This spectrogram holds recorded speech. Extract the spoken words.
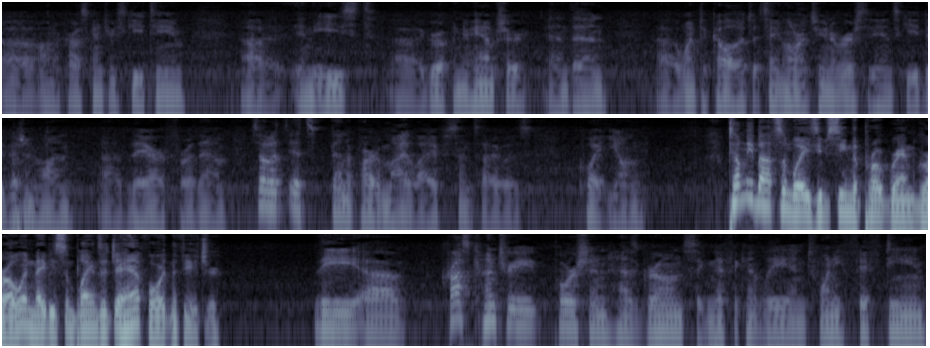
uh, on a cross country ski team uh, in the East. I grew up in New Hampshire and then uh, went to college at St. Lawrence University and skied Division One uh, there for them. So it, it's been a part of my life since I was quite young. Tell me about some ways you've seen the program grow and maybe some plans that you have for it in the future. The uh, cross country portion has grown significantly. In 2015,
